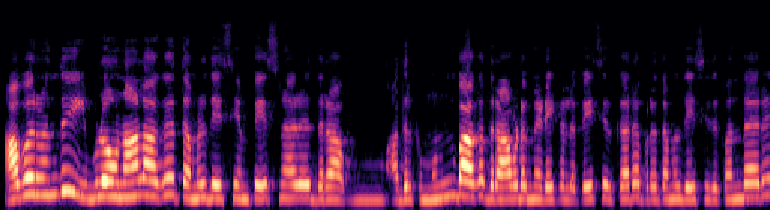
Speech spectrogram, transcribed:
அவர் வந்து இவ்வளவு நாளாக தமிழ் தேசியம் பேசினாரு திரா அதற்கு முன்பாக திராவிட மேடைகள்ல பேசியிருக்காரு அப்புறம் தமிழ் தேசியத்துக்கு வந்தாரு.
